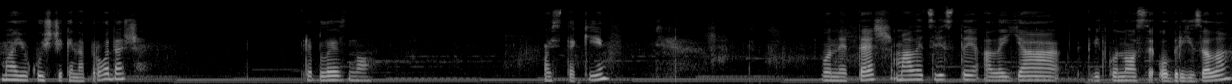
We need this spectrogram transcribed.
Маю кущики на продаж. Приблизно ось такі. Вони теж мали цвісти, але я квітконоси обрізала,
